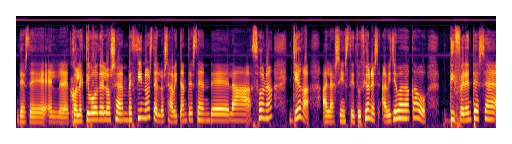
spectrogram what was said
desde el colectivo de los eh, vecinos, de los habitantes de, la zona, llega a las instituciones. Habéis llevado a cabo diferentes eh,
